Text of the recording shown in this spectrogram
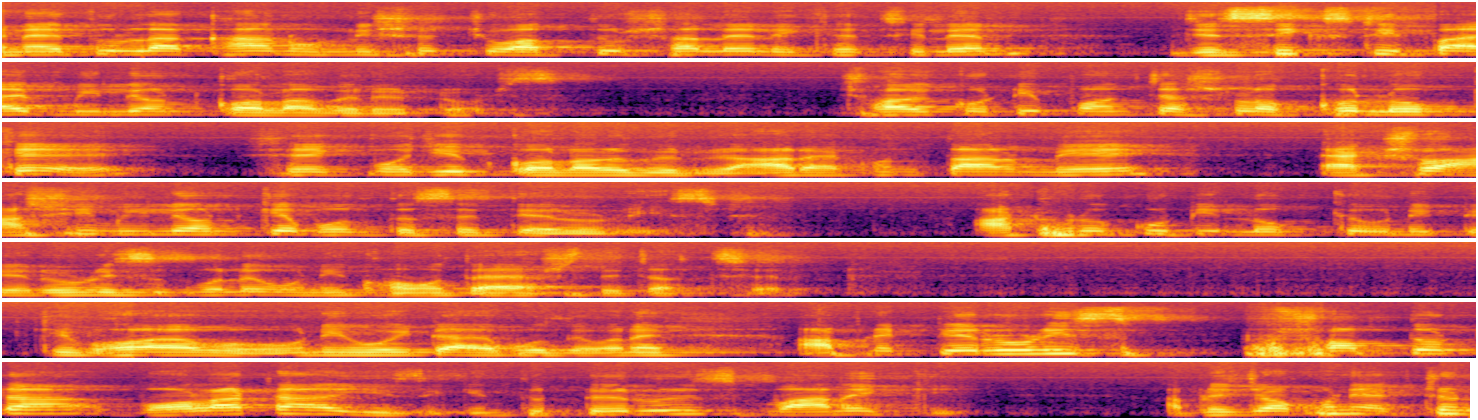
এনায়তুল্লাহ খান উনিশশো চুয়াত্তর সালে লিখেছিলেন যে সিক্সটি ফাইভ মিলিয়ন কলাবোরেটর্স ছয় কোটি পঞ্চাশ লক্ষ লোককে শেখ মুজিব কলারবির আর এখন তার মেয়ে একশো আশি মিলিয়নকে বলতেছে টেরোরিস্ট আঠেরো কোটি লোককে উনি টেরোরিস্ট বলে উনি ক্ষমতায় আসতে চাচ্ছেন। কি ভয়াবহ, উনি ওইটা বলতে মানে আপনি টেরোরিস্ট শব্দটা বলাটা ইজি কিন্তু টেরোরিস্ট মানে কি? আপনি যখন একজন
